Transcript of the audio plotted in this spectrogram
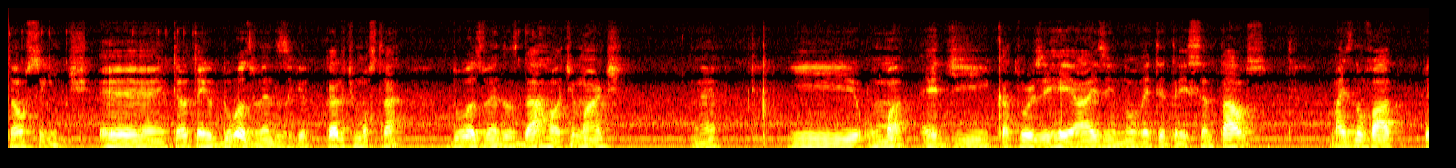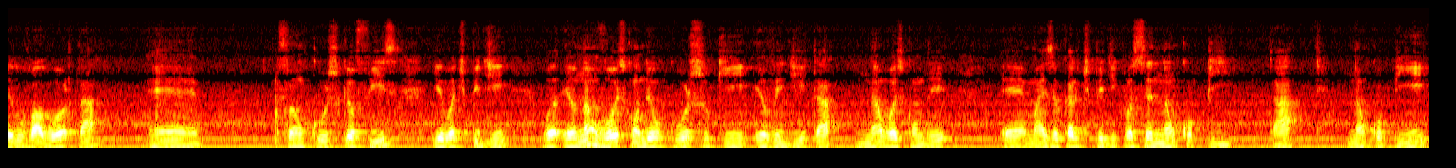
Então é o seguinte, é, então eu tenho duas vendas aqui que eu quero te mostrar, duas vendas da Hotmart, né? E uma é de R$14,93, mas não vá pelo valor, tá? É, foi um curso que eu fiz e eu vou te pedir, eu não vou esconder o curso que eu vendi, tá? Não vou esconder, é, mas eu quero te pedir que você não copie, tá? Não copie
